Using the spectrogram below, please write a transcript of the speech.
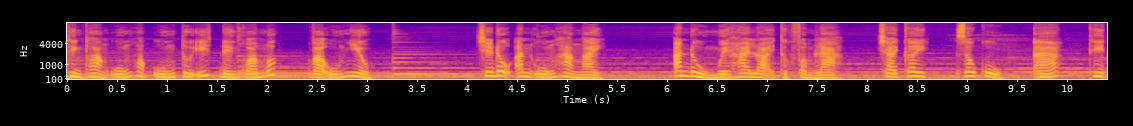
thỉnh thoảng uống hoặc uống từ ít đến quá mức và uống nhiều. Chế độ ăn uống hàng ngày. Ăn đủ 12 loại thực phẩm là trái cây, rau củ, á, thịt,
